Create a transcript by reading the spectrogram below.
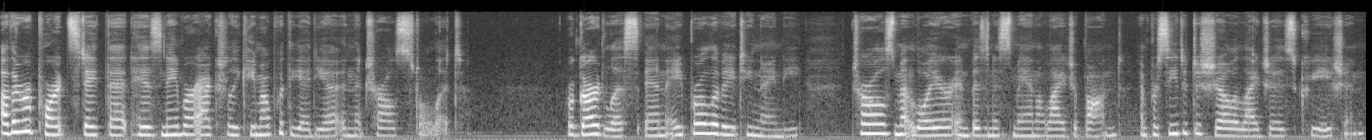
Other reports state that his neighbor actually came up with the idea and that Charles stole it. Regardless, in April of 1890, Charles met lawyer and businessman Elijah Bond and proceeded to show Elijah his creation,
